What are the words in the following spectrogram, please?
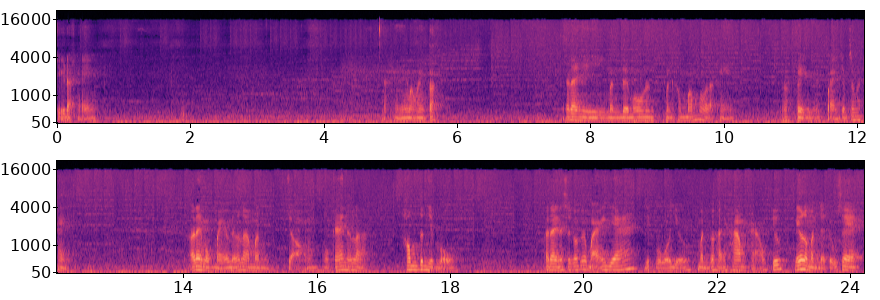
chữ đặt hẹn? Đặt hẹn là hoàn tất. Ở đây thì mình demo nên mình không bấm vào đặt hẹn. Rất phiền các bạn chăm sóc khách hàng. Ở đây một mẹo nữa là mình chọn một cái nữa là thông tin dịch vụ. Ở đây nó sẽ có cái bảng giá dịch vụ bảo dưỡng. Mình có thể tham khảo trước. Nếu là mình là chủ xe,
